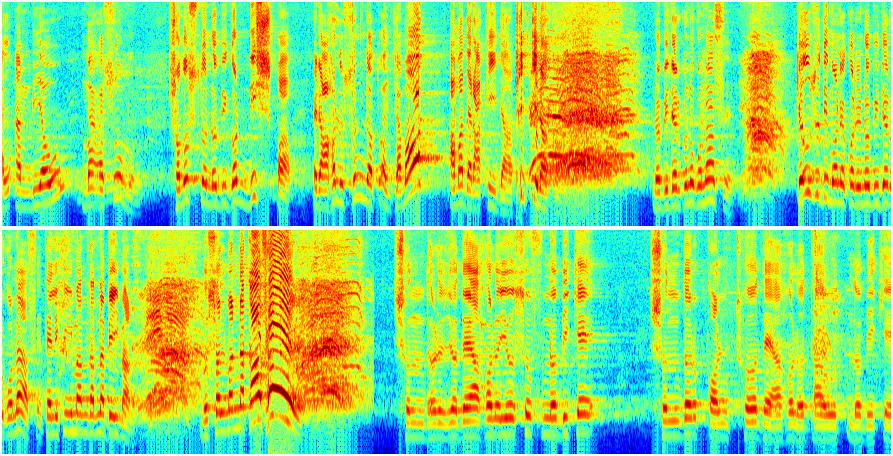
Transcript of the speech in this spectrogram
আল আম্বিয়াও মাসুমুন। সমস্ত নবীগণ নিষ্পাপ। এটা আহলু সুন্নত আল জামাত, আমাদের আকিদা। ঠিক কিনা নবীদের কোনো গুণা আছে? কেউ যদি মনে করে নবীদের গোনা আছে, তাহলে কি ইমানদার না বেঈমান? মুসলমান না কাফের? সৌন্দর্য দেয়া হলো ইউসুফ নবীকে, সুন্দর কণ্ঠ দেয়া হলো দাউদ নবীকে,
